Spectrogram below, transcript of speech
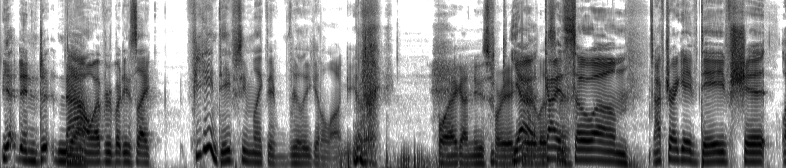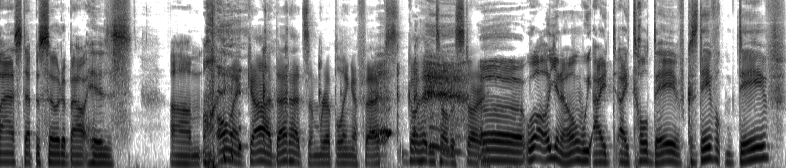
yeah, and d- now everybody's like, Feedy and Dave seem like they really get along together. Boy, I got news for you. yeah, guys. So um, after I gave Dave shit last episode about his um. oh my god, that had some rippling effects. Go ahead and tell the story. Uh, well, you know, we I I told Dave because Dave Dave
